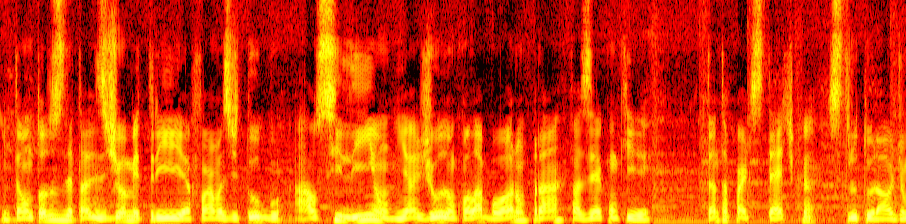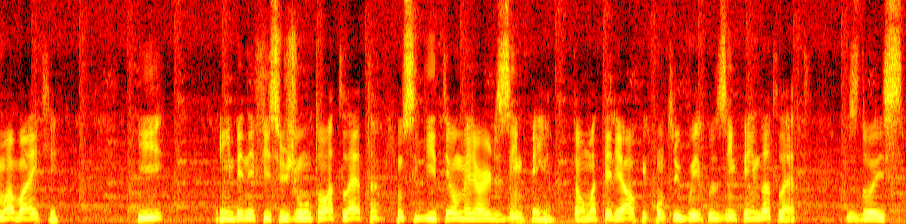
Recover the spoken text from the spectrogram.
Então, todos os detalhes de geometria, formas de tubo auxiliam e ajudam, colaboram para fazer com que tanto a parte estética, estrutural de uma bike e em benefício junto ao atleta conseguir ter o melhor desempenho. Então, material que contribui com o desempenho do atleta. Os dois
